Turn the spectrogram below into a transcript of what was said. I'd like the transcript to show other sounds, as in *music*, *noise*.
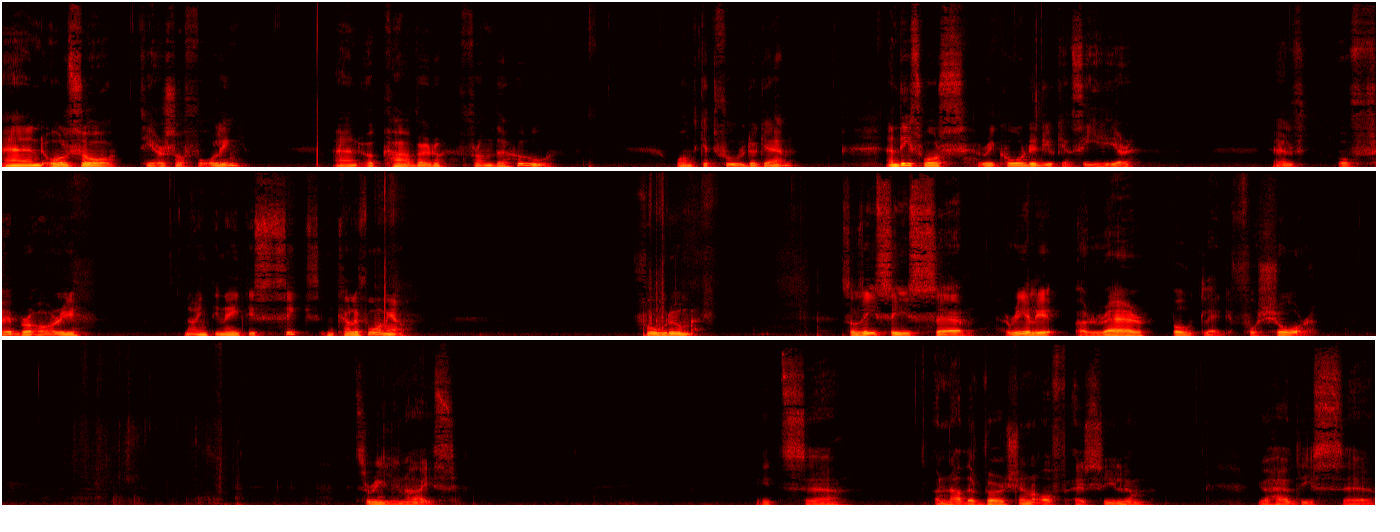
And also Tears Are Falling and a cover from The Who. Won't Get Fooled Again. And this was recorded, you can see here, 11th of February 1986 in California. Forum. So this is uh, really a rare bootleg for sure. It's really nice. It's uh, another version of Asylum. You have this uh,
